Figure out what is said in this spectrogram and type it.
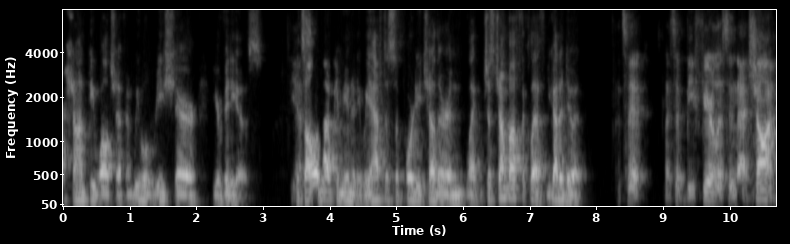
at Shawn P. Walchef, and we will reshare your videos. Yes. It's all about community. We have to support each other and like just jump off the cliff. You got to do it. That's it. That's it. Be fearless in that. Shawn,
